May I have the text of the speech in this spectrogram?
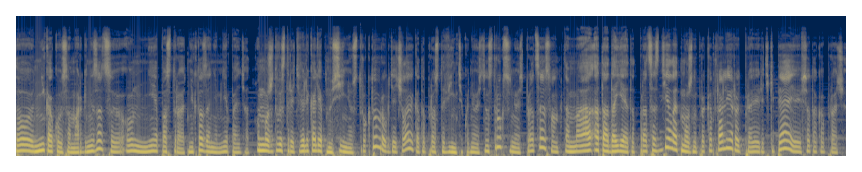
то никакую самоорганизацию он не построит, никто за ним не пойдет. Он может выстроить великолепную синюю структуру, где человек это просто винтик, у него есть инструкция, у него есть процесс, он там от А до Я этот процесс делает, можно проконтролировать, проверить KPI и все такое прочее.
